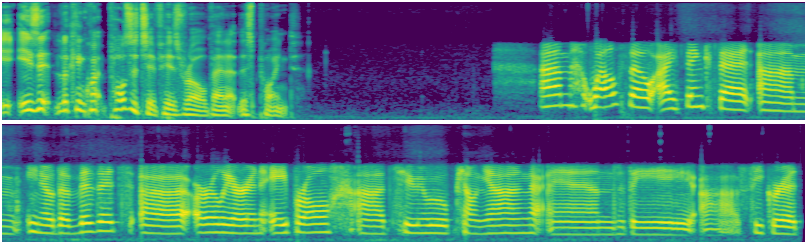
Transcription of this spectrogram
Is it looking quite positive, his role then at this point? Um, well, so I think that um, you know the visit uh, earlier in April uh, to Pyongyang and the uh, secret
